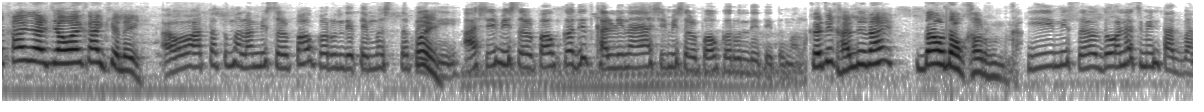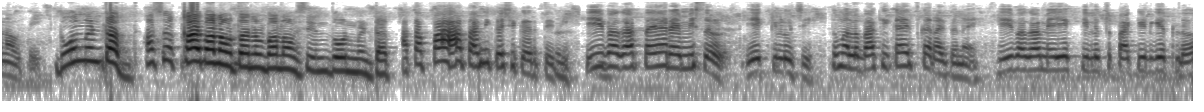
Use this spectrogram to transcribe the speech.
काय काय काय जेवाय काय केलंय? अहो आता तुम्हाला मिसळ पाव करून देते मस्त पैकी अशी मिसळ पाव कधीच खाल्ली नाही अशी मिसळ पाव करून देते तुम्हाला. कधी खाल्ली नाही? दाव दाव खारून खा. ही मिसळ दोनच मिनिटात बनवते. दोन मिनिटात? असं काय बनवताना बनवशील दोन मिनिटात? आता पहा आता मी कशी करते ती. ही बघा तयार आहे मिसळ एक किलोची. तुम्हाला बाकी काहीच करायचं नाही. ही बघा मी एक किलोचं पाकिट घेतलं.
